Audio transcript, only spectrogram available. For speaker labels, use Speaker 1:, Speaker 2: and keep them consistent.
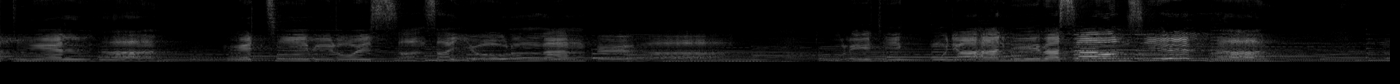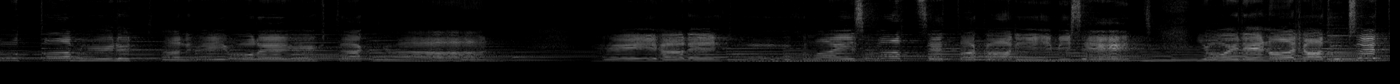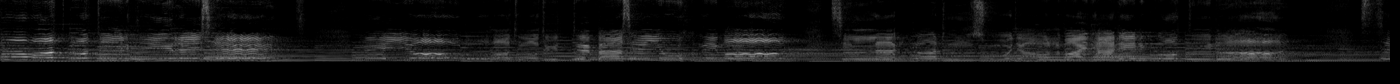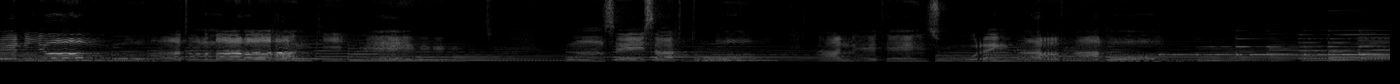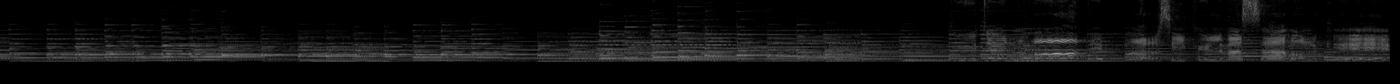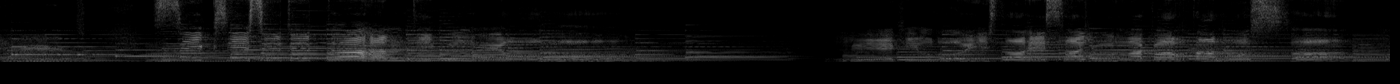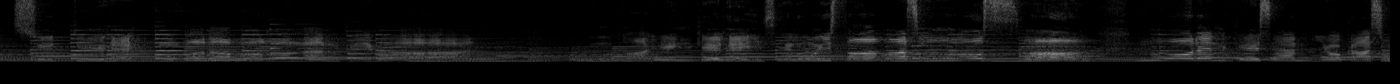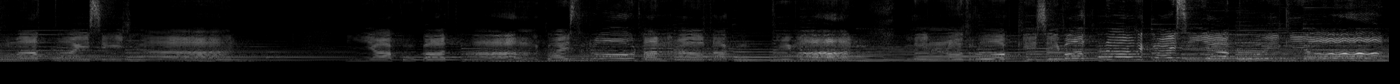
Speaker 1: tiellä, etsii viluissansa joulun lämpöä. Tuli tikku ja hän myymässä on siellä, mutta myynyt hän ei ole yhtäkään. Ei hänen tuhlais katse takan ihmiset, joiden ajatukset ovat kotiin kiireiset. Ei joulua tuo tyttö pääse juhlimaan, sillä kadun suoja on vain hänen kotinaan. Sen jouluaaton maalahanki ehyt, kun seisahtuu hän eteen suuren kartanon. Kylmässä on kevyt, siksi sytyttää hän tikun eloon. Liekin loistaessa juhlakartanossa syttyy hehkuvana valon lämpimään. Kulta enkelei se loistaa asunnossa, nuoden kesän, joka sulattaisi jään. Ja kuka alkais roudan alta kukkimaan, linnut ruokkisivat nälkäisiä poikiaan.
